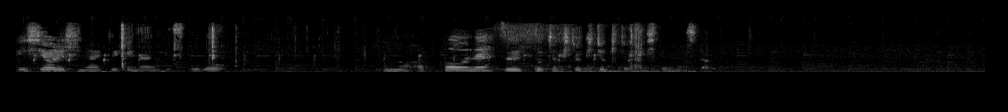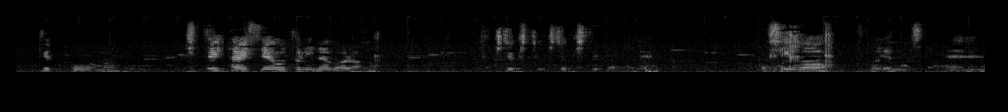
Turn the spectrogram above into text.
PCR しないといけないんですけど、その葉っぱをね、ずっとチョキチョキチョキチョキしてました。結構あの、きつい体勢を取りながら、チョキチョキチョキチョキしてたので、腰が疲れましたね。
